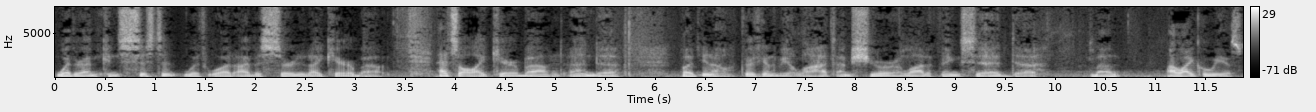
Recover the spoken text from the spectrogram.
whether I'm consistent with what I've asserted I care about. That's all I care about. And, uh, but, you know, there's going to be a lot, I'm sure, a lot of things said uh, about it. I like who he is,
